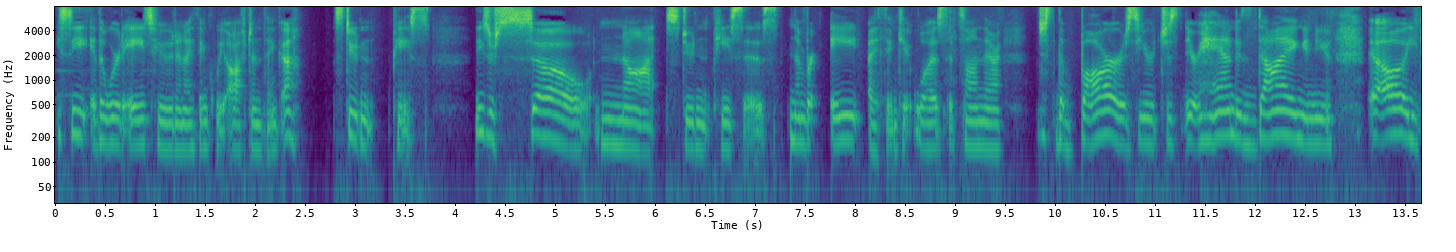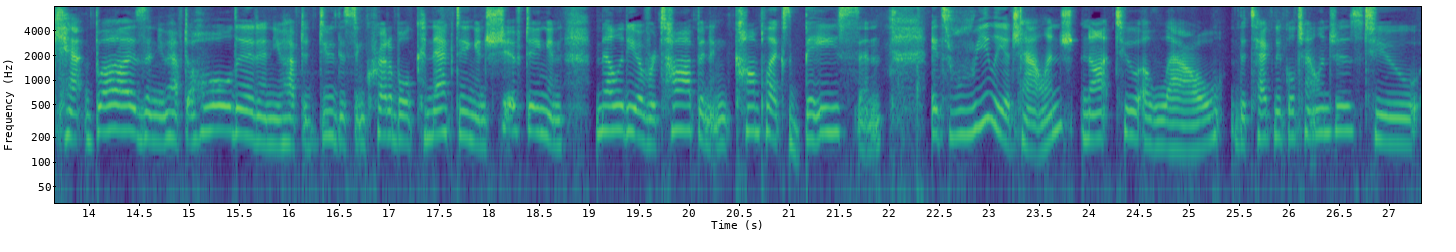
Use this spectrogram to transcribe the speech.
You see the word etude, and I think we often think, ah, student piece. These are so not student pieces. Number eight, I think it was, that's on there. Just the bars, you're just, your hand is dying and you, oh, you can't buzz and you have to hold it and you have to do this incredible connecting and shifting and melody over top and in complex bass. And it's really a challenge not to allow the technical challenges to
